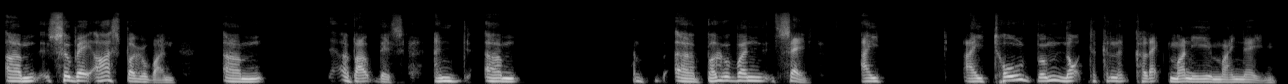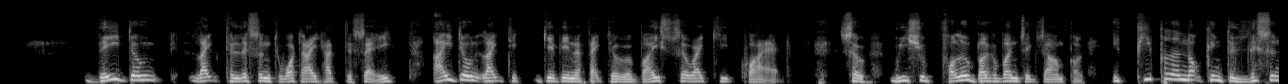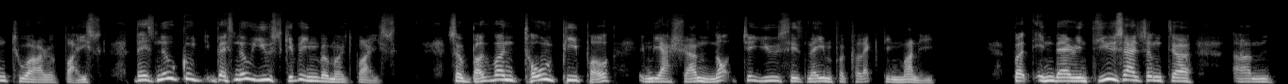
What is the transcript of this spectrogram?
Um, so they asked Bhagavan um, about this, and um, uh, Bhagavan said, "I, I told them not to collect money in my name. They don't like to listen to what I have to say. I don't like to give ineffective advice, so I keep quiet." So we should follow Bhagavan's example. If people are not going to listen to our advice, there's no good, there's no use giving them advice. So Bhagavan told people in the ashram not to use his name for collecting money. But in their enthusiasm to, um,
